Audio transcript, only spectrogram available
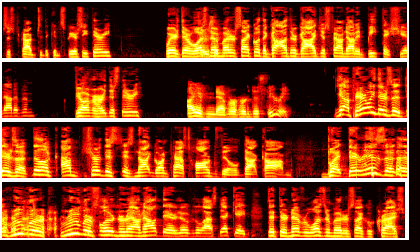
subscribe to the conspiracy theory, where there was There's no a- motorcycle. The guy, other guy just found out and beat the shit out of him. Have y'all ever heard this theory? I have never heard this theory. Yeah, apparently there's a there's a look. I'm sure this has not gone past Hogville.com, but there is a, a rumor rumor floating around out there over the last decade that there never was a motorcycle crash.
